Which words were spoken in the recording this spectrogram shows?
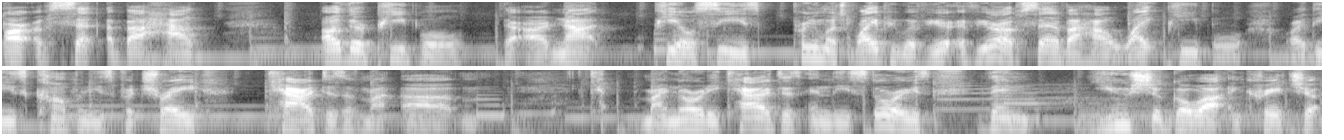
are upset about how other people that are not POCs pretty much white people if you're if you're upset about how white people or these companies portray characters of my uh, minority characters in these stories then you should go out and create your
